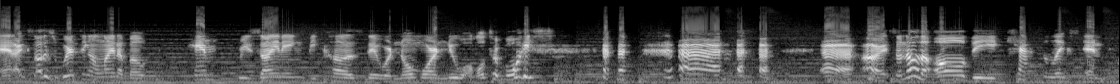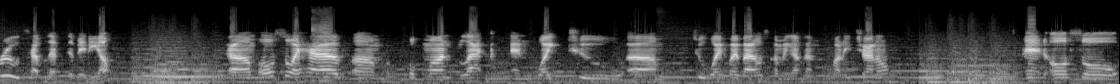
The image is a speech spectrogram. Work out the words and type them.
And I saw this weird thing online about him resigning because there were no more new altar boys. ah, Alright, so now that all the Catholics and prudes have left the video, um, also I have um, Pokemon Black and White 2, um, two Wi-Fi battles coming up on the funny channel. And also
